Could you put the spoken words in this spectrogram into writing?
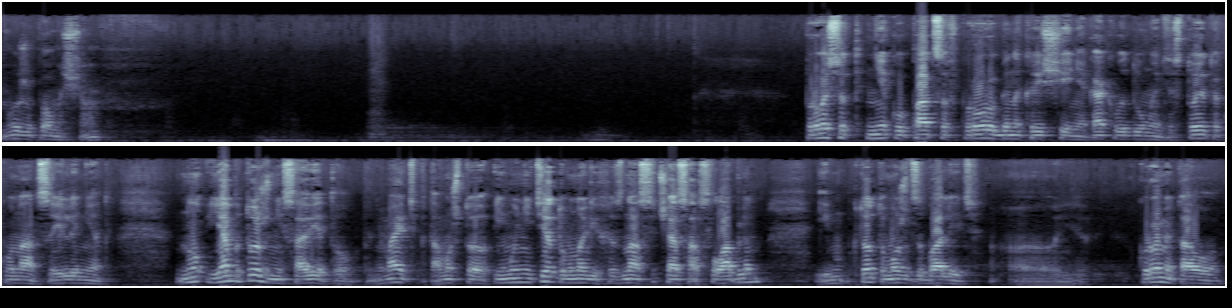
Боже помощь вам. Просят не купаться в проруби на крещение. Как вы думаете, стоит окунаться или нет? Ну, я бы тоже не советовал, понимаете, потому что иммунитет у многих из нас сейчас ослаблен, и кто-то может заболеть. Кроме того,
